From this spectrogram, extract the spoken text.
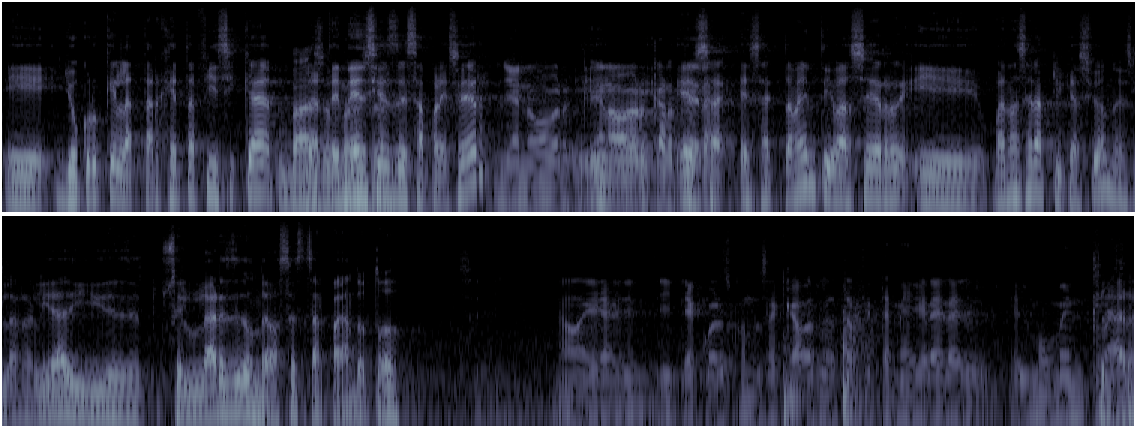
eh, yo creo que la tarjeta física, la tendencia es desaparecer. Ya no va a haber, ya no va a haber cartera. exactamente, y va a ser, eh, van a ser aplicaciones, la realidad, y desde tus celulares de donde vas a estar pagando todo. Sí. No, y, te acuerdas cuando sacabas la tarjeta negra, era el, momento. Claro.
